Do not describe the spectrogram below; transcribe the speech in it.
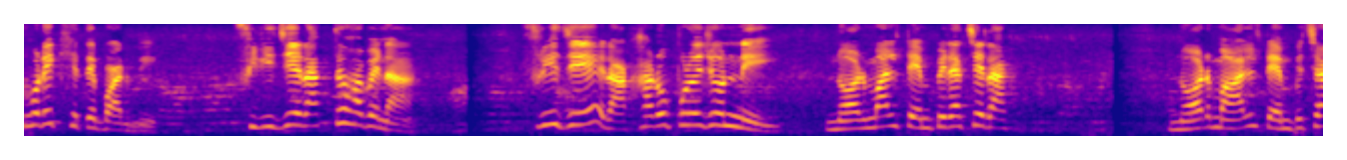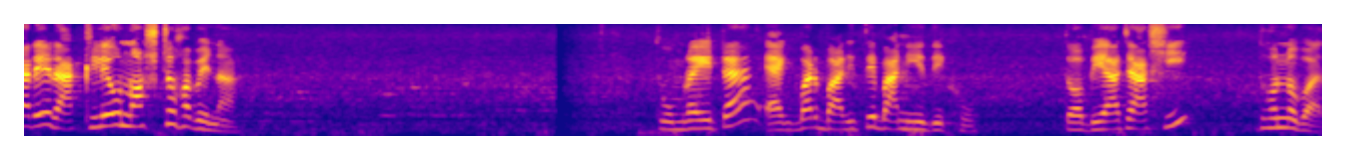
ধরে খেতে পারবে। ফ্রিজে রাখতে হবে না। ফ্রিজে রাখারও প্রয়োজন নেই। নর্মাল টেম্পারেচারে রাখ নর্মাল টেম্পারেচারে রাখলেও নষ্ট হবে না। তোমরা এটা একবার বাড়িতে বানিয়ে দেখো। তবে আজ আসি। ধন্যবাদ।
